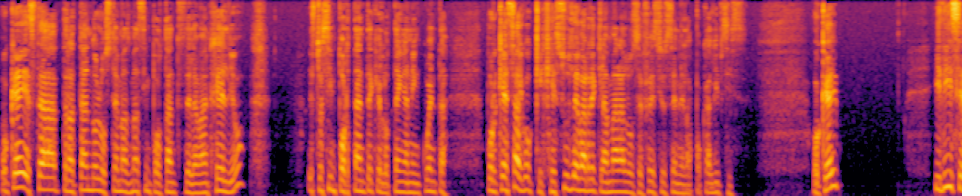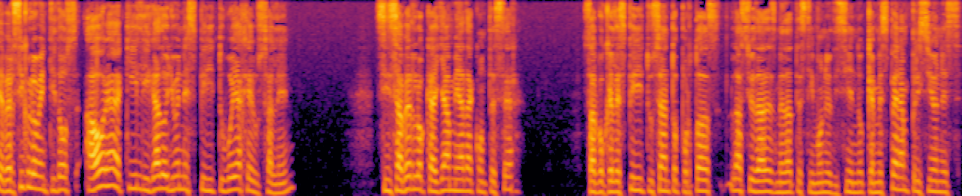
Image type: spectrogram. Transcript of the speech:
Ok, está tratando los temas más importantes del Evangelio. Esto es importante que lo tengan en cuenta, porque es algo que Jesús le va a reclamar a los efesios en el Apocalipsis. ¿Ok? Y dice, versículo 22, Ahora aquí ligado yo en espíritu voy a Jerusalén, sin saber lo que allá me ha de acontecer, salvo que el Espíritu Santo por todas las ciudades me da testimonio diciendo que me esperan prisiones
